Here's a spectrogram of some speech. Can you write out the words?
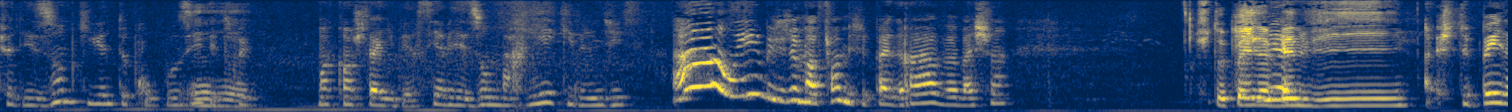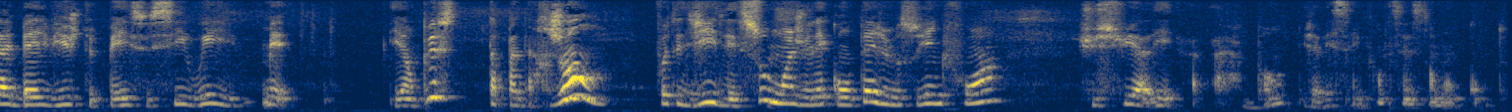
Tu as des hommes qui viennent te proposer des Mhm. trucs. Moi, quand j'étais à l'université, il y avait des hommes mariés qui viennent dire Ah oui, mais j'ai ma femme, mais c'est pas grave, machin. Je te paye la es- belle vie. Je te paye la belle vie, je te paye ceci, oui. Mais. Et en plus, t'as pas d'argent. Faut te dire, les sous, moi, je les comptais. Je me souviens une fois, je suis allée à la banque, j'avais 55 dans mon compte.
